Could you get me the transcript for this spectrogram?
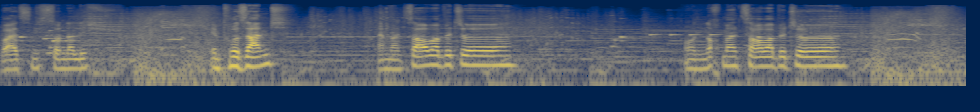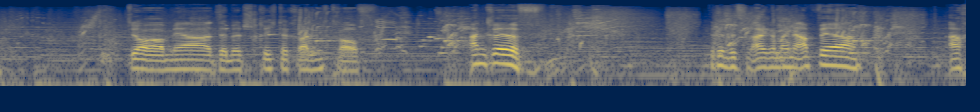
War jetzt nicht sonderlich imposant. Einmal Zauber bitte. Und nochmal Zauber bitte. Ja, mehr Damage kriegt er gerade nicht drauf. Angriff. Bitte ein bisschen allgemeine Abwehr. Ach.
